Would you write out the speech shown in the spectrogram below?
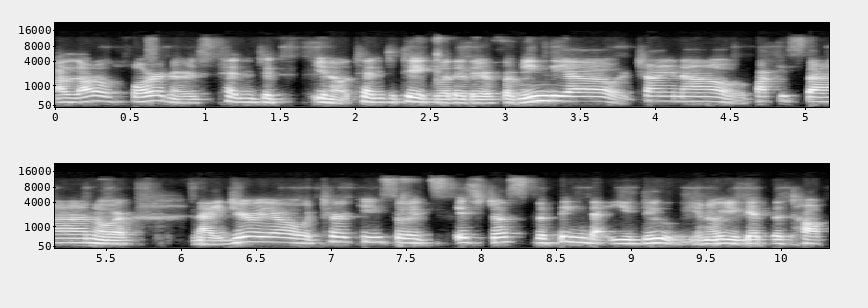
a lot of foreigners tend to, you know, tend to take, whether they're from India or China or Pakistan or Nigeria or Turkey. So it's it's just the thing that you do. You know, you get the top,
